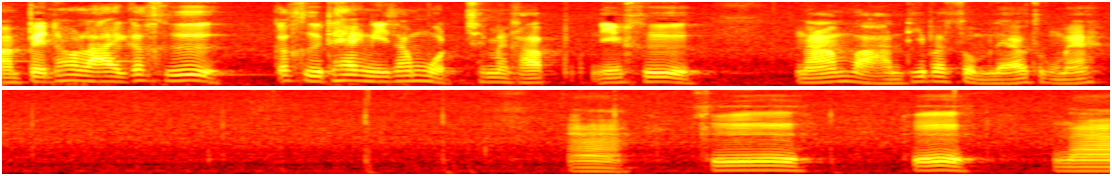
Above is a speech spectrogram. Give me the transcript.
มันเป็นเท่าไรก็คือก็คือแท่งนี้ทั้งหมดใช่ไหมครับ นี่คือน้ำหวานที่ผสมแล้วถูกไหมอ่าคือคือน้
